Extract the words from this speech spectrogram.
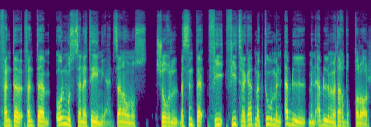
فأنت فأنت almost سنتين يعني سنة ونص شغل. بس أنت في في تراكات مكتوبة من قبل من قبل ما تاخدوا القرار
